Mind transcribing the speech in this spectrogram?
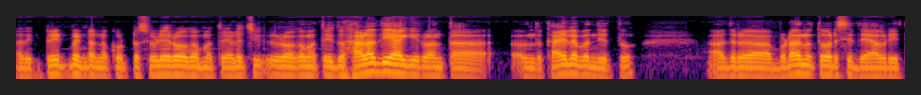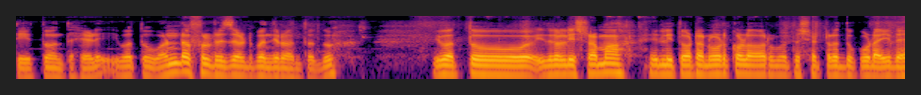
ಅದಕ್ಕೆ ಟ್ರೀಟ್ಮೆಂಟನ್ನು ಕೊಟ್ಟು ಸುಳಿ ರೋಗ ಮತ್ತು ಎಲಚಿ ರೋಗ ಮತ್ತು ಇದು ಹಳದಿ ಆಗಿರುವಂಥ ಒಂದು ಕಾಯಿಲೆ ಬಂದಿತ್ತು. ಅದರ ಬುಡಾನು ತೋರಿಸಿದ್ದೆ ಯಾವ ರೀತಿ ಇತ್ತು ಅಂತ ಹೇಳಿ. ಇವತ್ತು ವಂಡರ್ಫುಲ್ ರಿಸಲ್ಟ್ ಬಂದಿರುವಂಥದ್ದು ಇವತ್ತು ಇದರಲ್ಲಿ ಶ್ರಮ, ಇಲ್ಲಿ ತೋಟ ನೋಡ್ಕೊಳ್ಳೋರು ಮತ್ತು ಶೆಟ್ರದ್ದು ಕೂಡ ಇದೆ.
